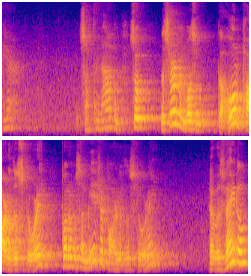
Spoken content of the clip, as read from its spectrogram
fear. Something happened. So the sermon wasn't the whole part of the story, but it was a major part of the story. It was vital.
